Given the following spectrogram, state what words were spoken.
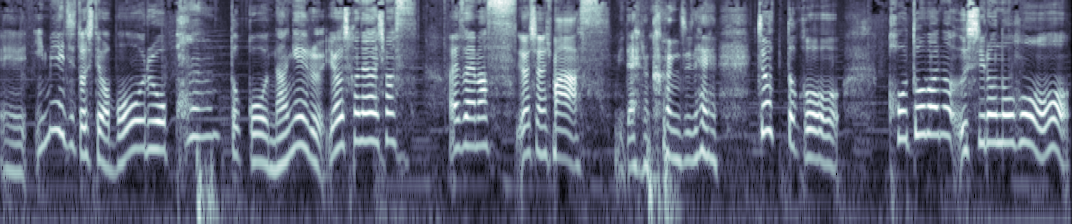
えー、イメージとしてはボールをポンとこう投げるよろしくお願いしますおはようございます。よろしくお願いします。みたいな感じで、ちょっとこう、言葉の後ろの方を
